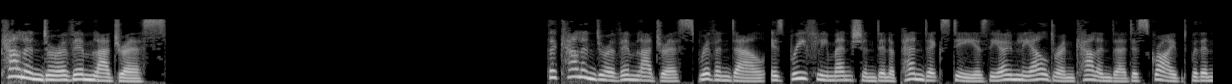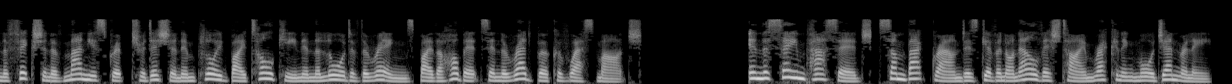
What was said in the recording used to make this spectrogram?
Calendar of Imladris The calendar of Imladris Rivendell is briefly mentioned in Appendix D as the only Eldarin calendar described within the fiction of manuscript tradition employed by Tolkien in The Lord of the Rings by the Hobbits in the Red Book of Westmarch. In the same passage, some background is given on Elvish time reckoning more generally.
